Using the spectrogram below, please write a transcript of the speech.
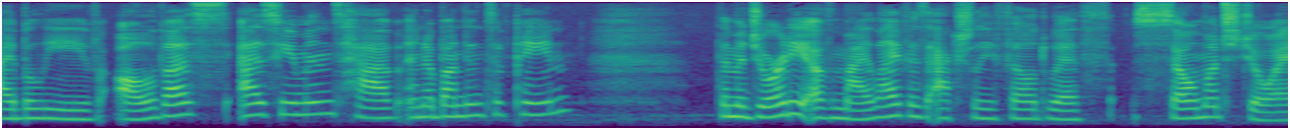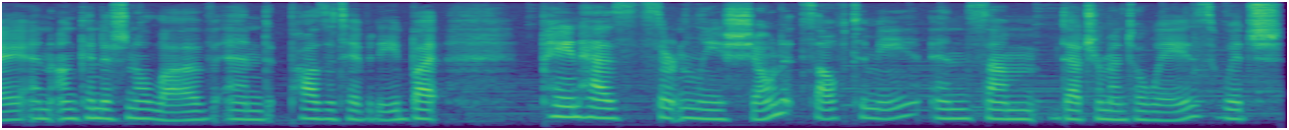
I believe all of us as humans have an abundance of pain. The majority of my life is actually filled with so much joy and unconditional love and positivity, but pain has certainly shown itself to me in some detrimental ways, which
